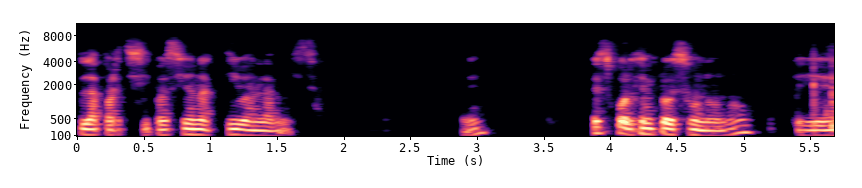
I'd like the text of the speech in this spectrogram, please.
la participación activa en la misa. Es, por ejemplo, es uno, ¿no? Eh,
